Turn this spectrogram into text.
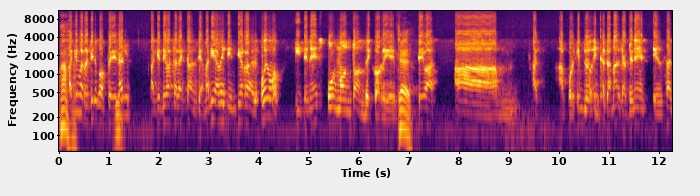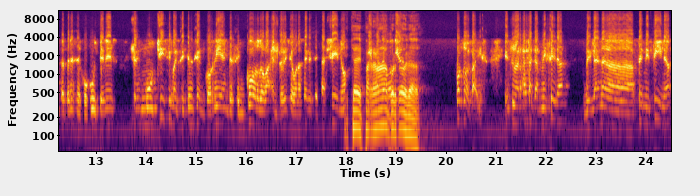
Ajá. ¿A qué me refiero con federal? A que te vas a la estancia María Betty en Tierra del Fuego y tenés un montón de Corriel. Claro. Te vas a, a- a, por ejemplo, en Catamarca tenés, en Salta tenés, en Jujuy tenés, tenés muchísima existencia en Corrientes, en Córdoba, en provincia de Buenos Aires está lleno. Está desparramada en por todos lados. por todo el país. Es una raza carnicera de lana semifina.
